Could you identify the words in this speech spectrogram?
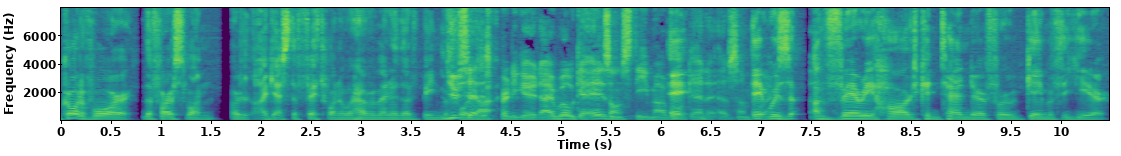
God of War, the first one, or I guess the fifth one, or however many there have been before You said that. it's pretty good. I will get it is on Steam. I will It- get it at some point. It was a very hard contender for Game of the Year.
